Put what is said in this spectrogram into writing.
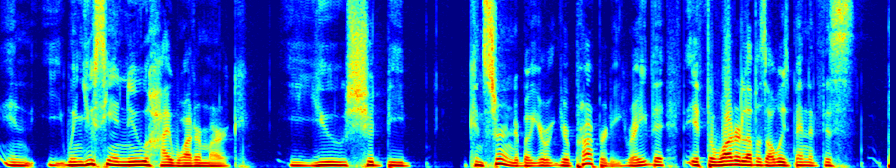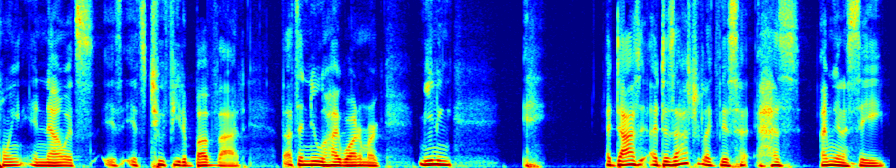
in when you see a new high water mark, you should be concerned about your, your property, right? That if the water level has always been at this point and now it's, it's, it's two feet above that, that's a new high water mark. Meaning a, a disaster like this has, I'm going to say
